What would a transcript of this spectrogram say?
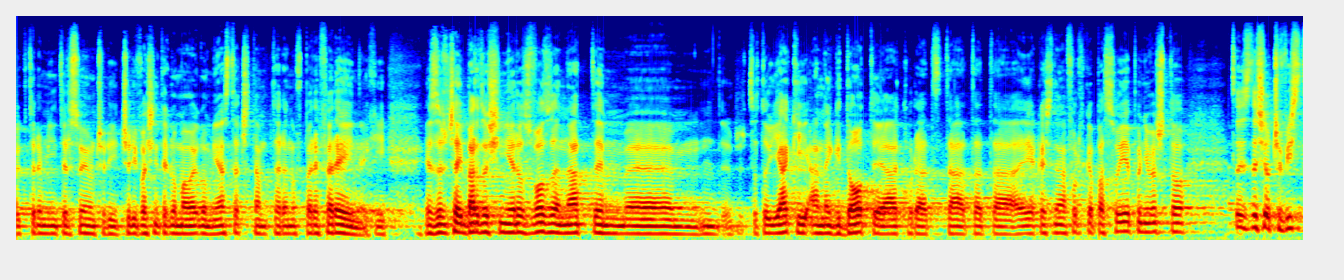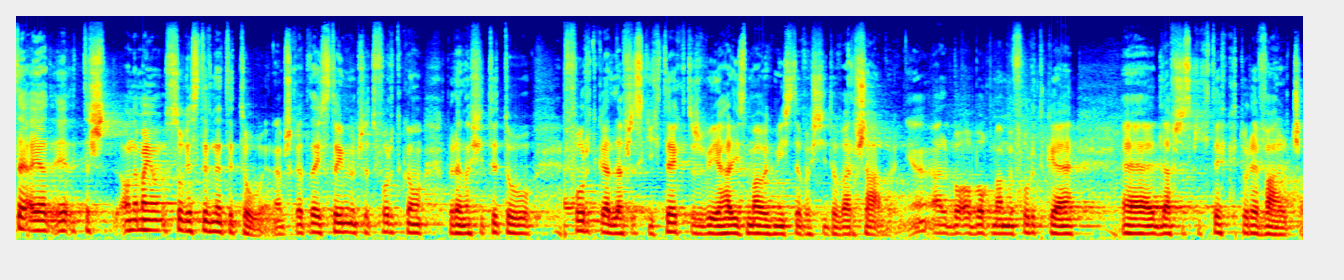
e, które mnie interesują, czyli, czyli właśnie tego małego miasta, czy tam terenów peryferyjnych. I ja zazwyczaj bardzo się nie rozwodzę nad tym, em, co to jakiej anegdoty akurat ta, ta, ta jakaś dana furtka pasuje, ponieważ to to jest dość oczywiste, a ja, ja też one mają sugestywne tytuły. Na przykład tutaj stoimy przed furtką, która nosi tytuł Furtka dla wszystkich tych, którzy wyjechali z małych miejscowości do Warszawy. Nie? Albo obok mamy furtkę dla wszystkich tych, które walczą,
